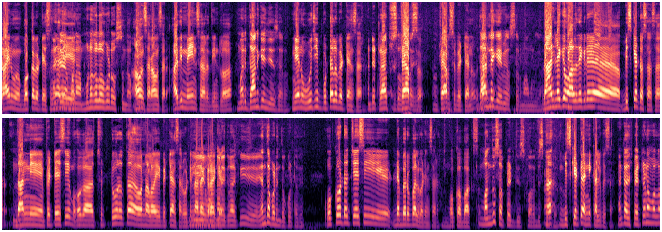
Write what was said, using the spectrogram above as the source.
కాయను బొక్క పెట్టేస్తుంది అది మన మునగలో కూడా వస్తుంది. అవును సార్ అవును సార్. అది మెయిన్ సార్ దీంట్లో. మరి దానికి ఏం చేశారు? నేను ఊజీ బుట్టలు పెట్టాను సార్. అంటే ట్రాప్స్ ట్రాప్స్ ట్రాప్స్ పెట్టాను. దాంట్లోకి ఏమి వేస్తారు మామూలుగా? దాంట్లోకి వాళ్ళ దగ్గరే బిస్కెట్ వస్తుంది సార్. దాన్ని పెట్టేసి ఒక చుట్టూరుతో నలభై పెట్టాను సార్ ఒకటిన్నర ఎకరాకి. ఎంత పడింది ఒక్కోటి అది ఒక్కోటి వచ్చేసి డెబ్బై రూపాయలు పడింది సార్ ఒక్కో బాక్స్ మందు సపరేట్ తీసుకోవాలి బిస్కెట్ బిస్కెట్ అన్ని కలిపి సార్. అంటే అది పెట్టడం వల్ల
